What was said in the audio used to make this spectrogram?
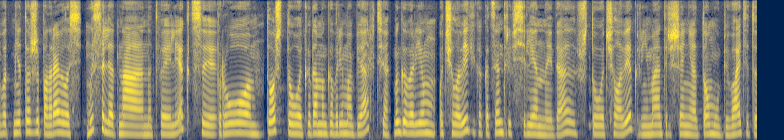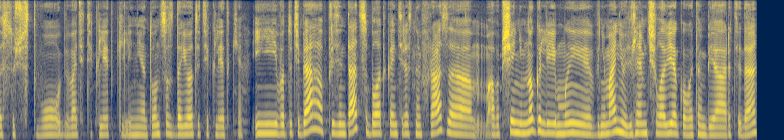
Вот мне тоже понравилась мысль одна на твоей лекции про то, что когда мы говорим о биарте, мы говорим о человеке как о центре Вселенной, да, что человек принимает решение о том, убивать это существо, убивать эти клетки или нет. Он создает эти клетки. И вот у тебя в презентации была такая интересная фраза, а вообще немного ли мы внимания уделяем человеку в этом биарте, да?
